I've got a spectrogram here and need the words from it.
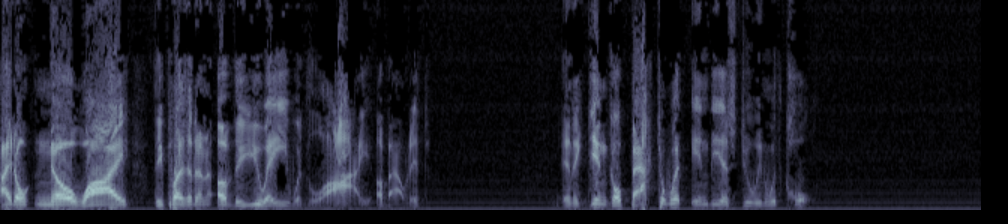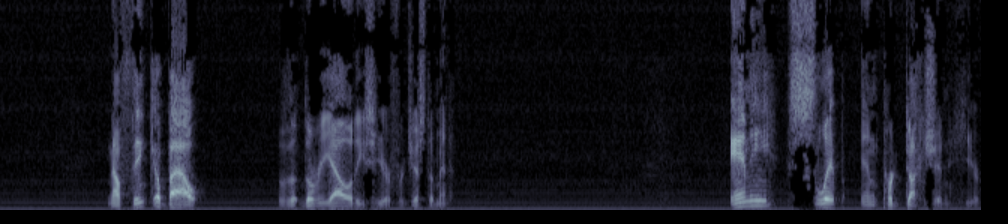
I don't know why the president of the UAE would lie about it. And again, go back to what India is doing with coal. Now think about the, the realities here for just a minute. Any slip in production here,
